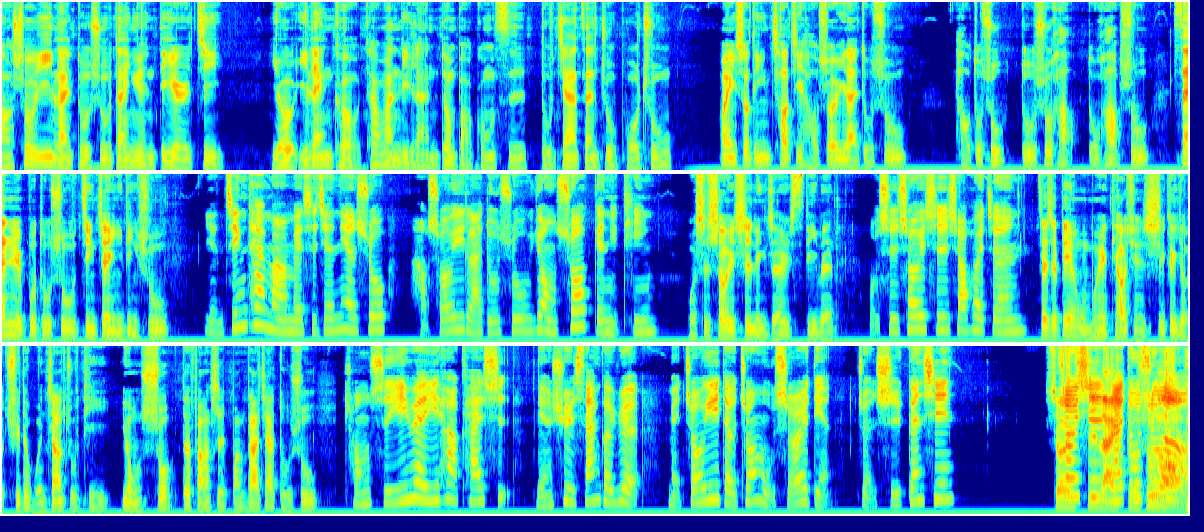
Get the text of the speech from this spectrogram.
好兽医来读书单元第二季由 Elanco 台湾里兰动保公司独家赞助播出。欢迎收听超级好兽医来读书，好读书，读书好，读好书，三日不读书，竞争一定输。眼睛太忙没时间念书，好兽医来读书，用说给你听。我是兽医师林哲宇 Steven，我是兽医师肖慧珍。在这边我们会挑选十个有趣的文章主题，用说的方式帮大家读书。从十一月一号开始，连续三个月，每周一的中午十二点准时更新。周医师来读书喽！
